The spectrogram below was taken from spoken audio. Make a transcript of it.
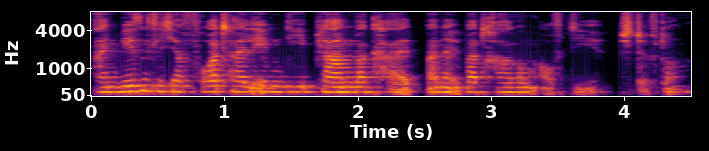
ein wesentlicher Vorteil eben die Planbarkeit bei einer Übertragung auf die Stiftung.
